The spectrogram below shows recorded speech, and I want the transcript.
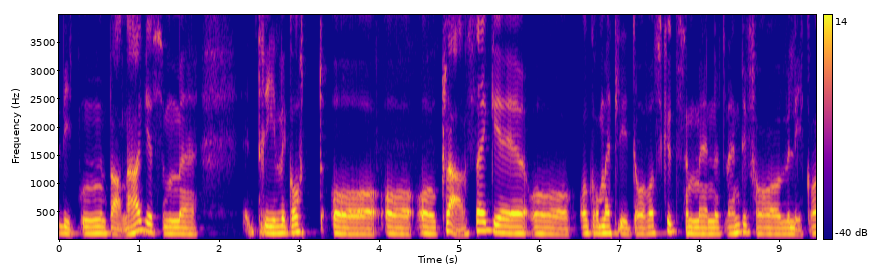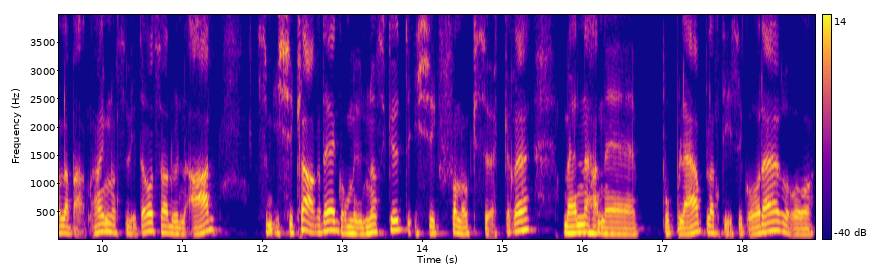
liten barnehage som eh, driver godt og, og, og klarer seg eh, og, og, går med et lite overskudd som er nødvendig for å vedlikeholde barnehagen osv. Og, og så har du en annen som ikke klarer det, går med underskudd, ikke får nok søkere, men han er populær blant de som går der, og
